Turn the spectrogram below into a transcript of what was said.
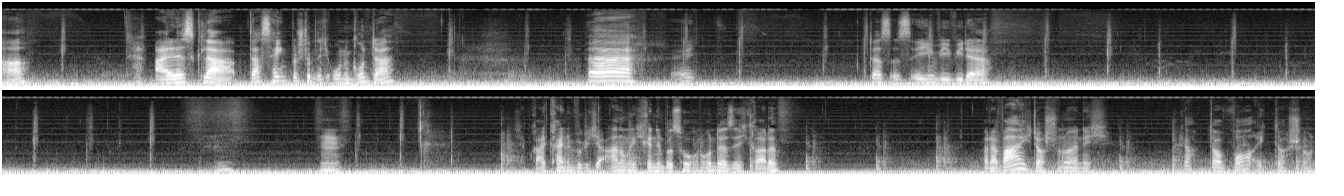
Aha. Alles klar. Das hängt bestimmt nicht ohne Grund da. Äh, das ist irgendwie wieder... Hm. Hm. Ich habe gerade keine wirkliche Ahnung. Ich renne bloß hoch und runter, sehe ich gerade. Aber da war ich doch schon, oder nicht? Ja, da war ich doch schon.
